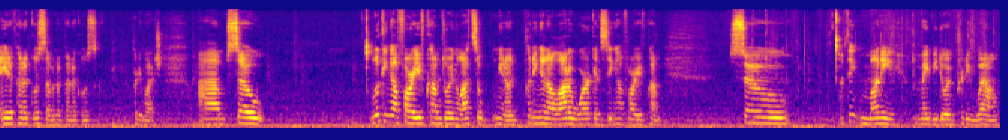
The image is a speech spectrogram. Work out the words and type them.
Eight of Pentacles, Seven of Pentacles, pretty much. Um, so looking how far you've come, doing lots of, you know, putting in a lot of work and seeing how far you've come. So I think money may be doing pretty well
